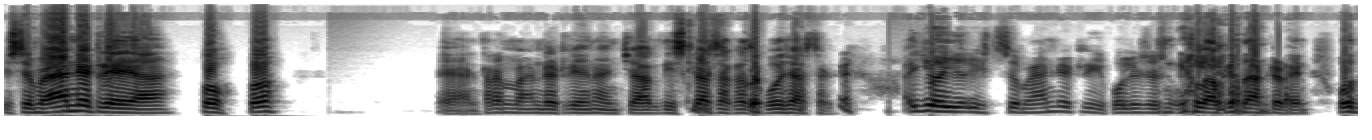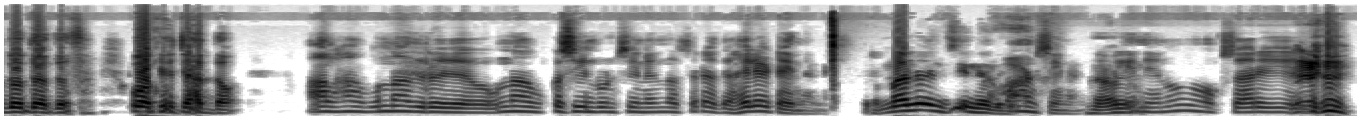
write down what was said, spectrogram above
ఇట్స్ మ్యాండేటరీ అయ్యా? పో పో. ఎంటర్ మ్యాండేటరీ అని ఆయన చాకు తీసుకురా పోసేస్తాడు అయ్యో అయ్యో ఇట్స్ మ్యాండేటరీ పోలీస్ స్టేషన్కి వెళ్ళాలి కదా అంటాడు ఆయన. వద్దు వద్దు వద్దు. ఓకే చేద్దాం. అలా ఉన్నది ఉన్న ఒక్క సీన్ రెండు సీన్ ఏందో సరే అది హైలైట్ అయిందండి. బ్రహ్మాండం సీన్ బాగుంది సీన్ అండి. అది నేను ఒకసారి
